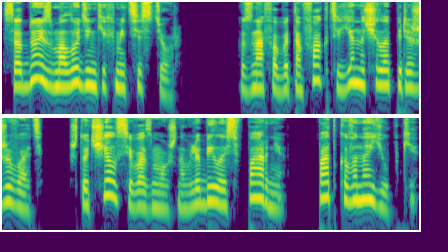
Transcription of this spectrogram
с одной из молоденьких медсестер. Узнав об этом факте, я начала переживать, что Челси, возможно, влюбилась в парня, падкого на юбке.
